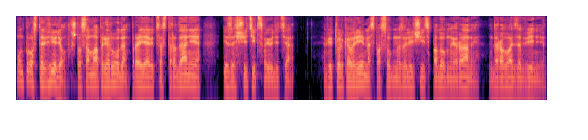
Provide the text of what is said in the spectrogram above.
Он просто верил, что сама природа проявит сострадание и защитит свое дитя. Ведь только время способно залечить подобные раны, даровать забвение.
